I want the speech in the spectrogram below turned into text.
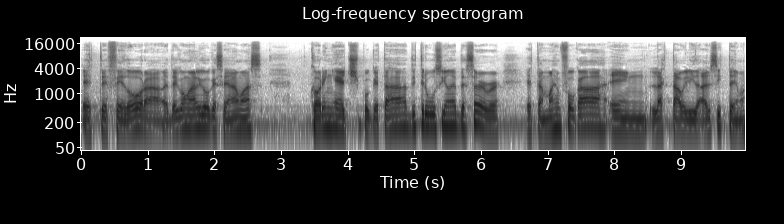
este, Fedora, vete con algo que sea más cutting edge, porque estas distribuciones de server están más enfocadas en la estabilidad del sistema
